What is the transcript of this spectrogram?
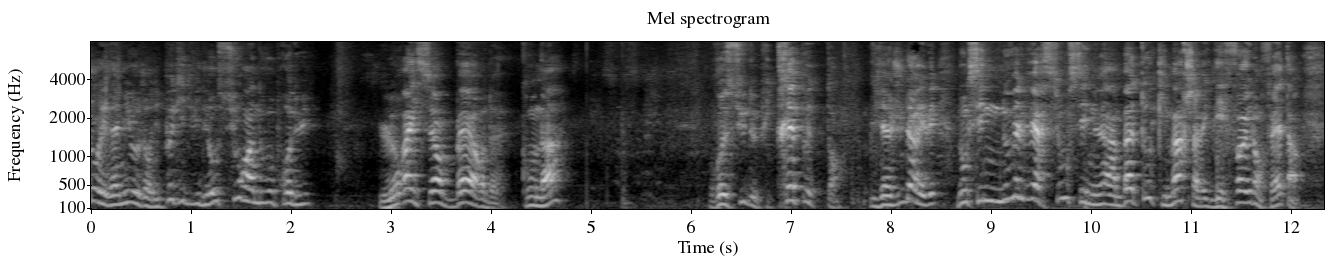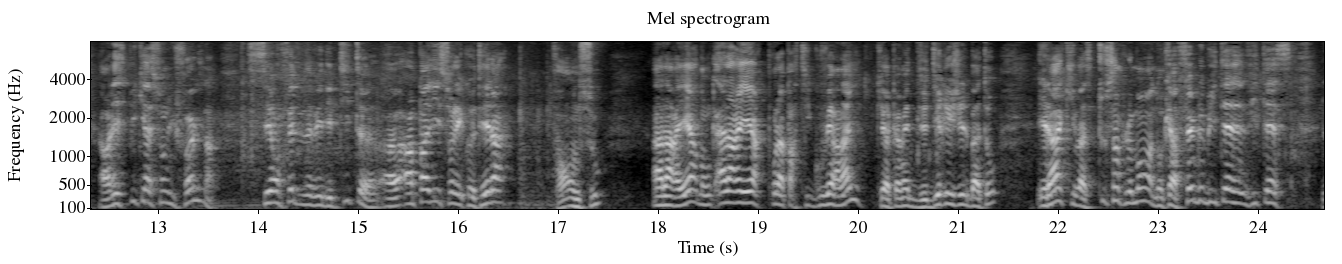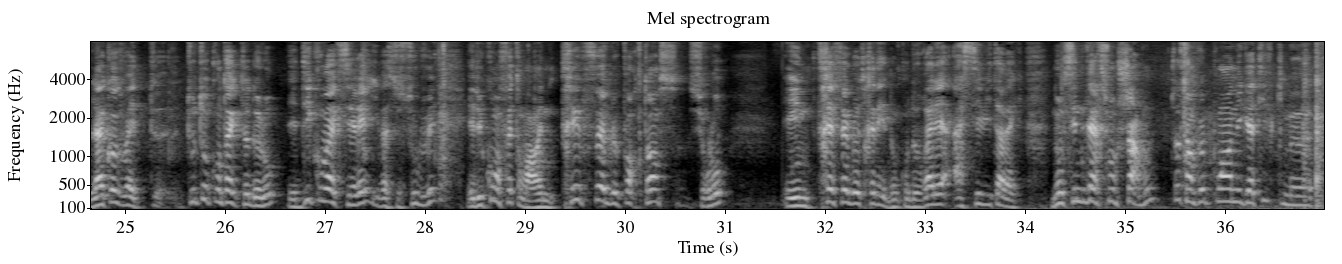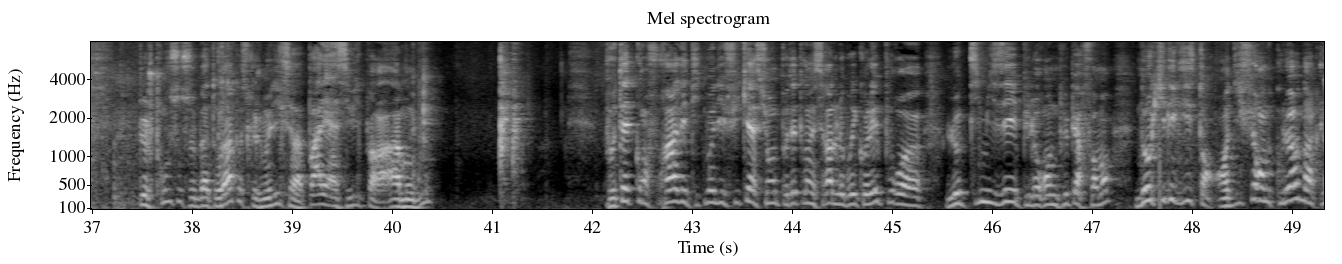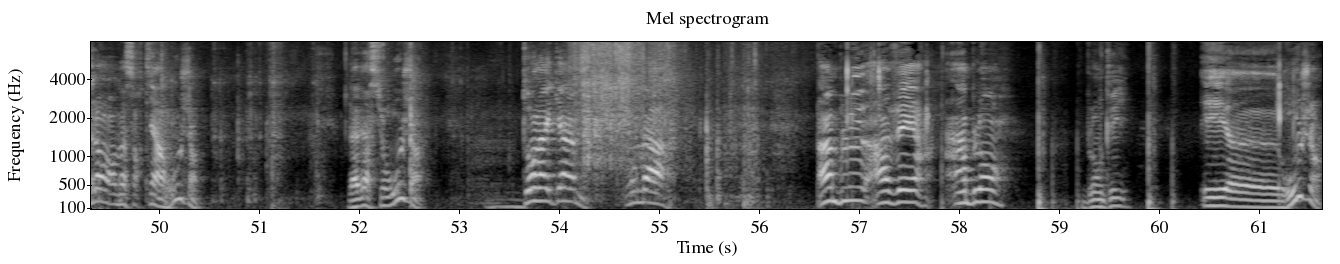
Bonjour les amis, aujourd'hui petite vidéo sur un nouveau produit, le Racer Bird qu'on a reçu depuis très peu de temps. Il vient juste d'arriver. Donc c'est une nouvelle version, c'est un bateau qui marche avec des foils en fait. Alors l'explication du foil, c'est en fait vous avez des petites, euh, un palier sur les côtés là, enfin en dessous, à l'arrière. Donc à l'arrière pour la partie gouvernail qui va permettre de diriger le bateau. Et là, qui va tout simplement, donc à faible vitesse, la coque va être tout au contact de l'eau. Et dès qu'on va accélérer, il va se soulever. Et du coup, en fait, on va avoir une très faible portance sur l'eau et une très faible traînée. Donc on devrait aller assez vite avec. Donc c'est une version charbon. Ça, c'est un peu le point négatif que je trouve sur ce bateau-là, parce que je me dis que ça va pas aller assez vite à mon goût. Peut-être qu'on fera des petites modifications, peut-être qu'on essaiera de le bricoler pour euh, l'optimiser et puis le rendre plus performant. Donc il existe en différentes couleurs. Donc là, on a sorti un rouge la version rouge. Dans la gamme, on a un bleu, un vert, un blanc, blanc-gris et euh, rouge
